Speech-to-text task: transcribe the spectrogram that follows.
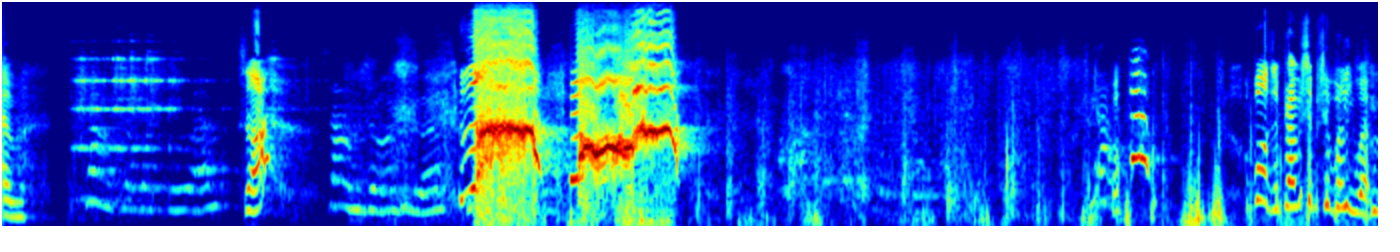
Zobaczyłem. Co? Sam o Boże, prawie się przewaliłem.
